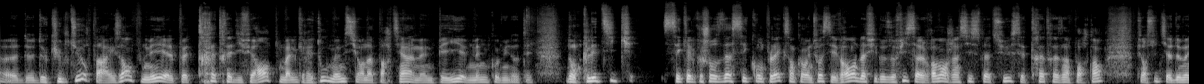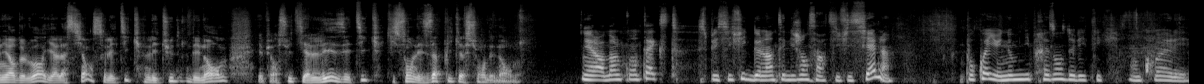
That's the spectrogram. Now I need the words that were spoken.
euh, de, culture par exemple, mais elle peut être très très différente malgré tout, même si on appartient à un même pays, à une même communauté. Donc l'éthique c'est quelque chose d'assez complexe. Encore une fois, c'est vraiment de la philosophie. Ça, vraiment, j'insiste là-dessus. C'est très, très important. Puis ensuite, il y a deux manières de le voir. Il y a la science, l'éthique, l'étude des normes. Et puis ensuite, il y a les éthiques, qui sont les applications des normes. Et alors, dans le contexte spécifique de l'intelligence artificielle, pourquoi il y a une omniprésence de l'éthique? En quoi elle est?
